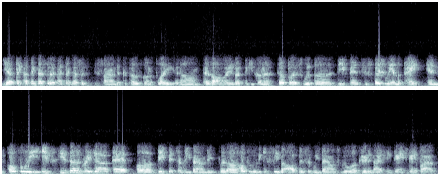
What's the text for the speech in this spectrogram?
Yeah, I think I think that's a I think that's a sign that Capela's going to play. And um, as always, I think he's going to help us with uh, defense, especially in the paint. And hopefully, he's he's done a great job at uh, defense and rebounding. But uh, hopefully, we can see the offensive rebounds go up here tonight in game game five.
